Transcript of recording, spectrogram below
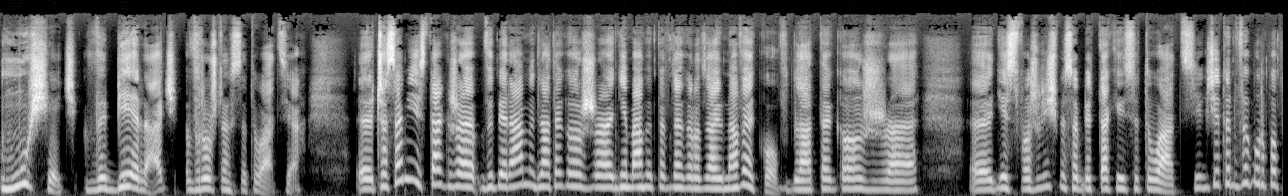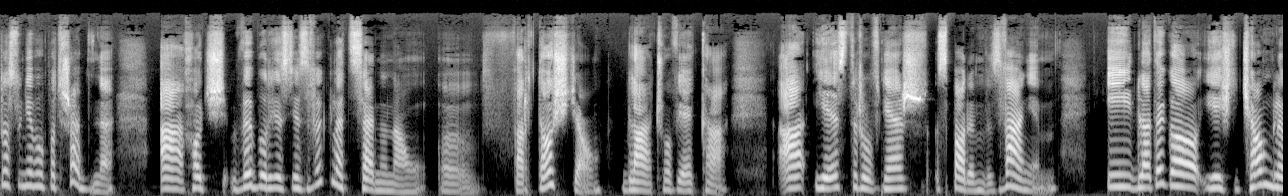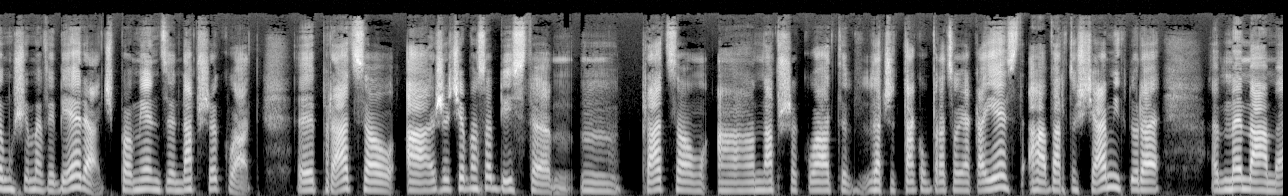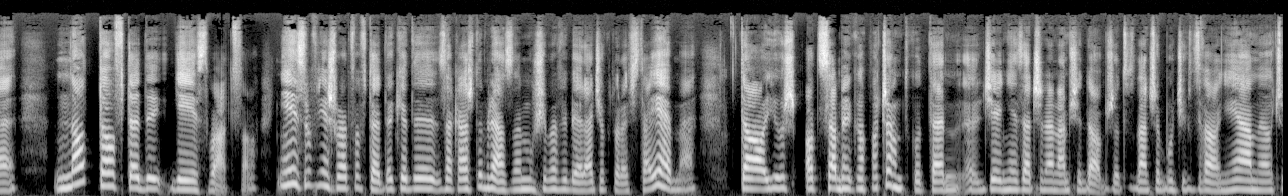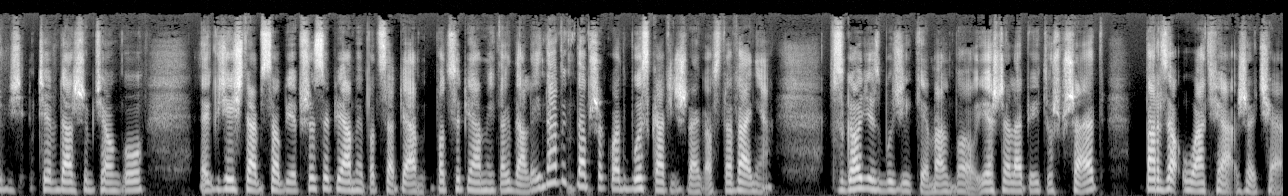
musieć wybierać w różnych sytuacjach. Y, czasami jest tak, że wybieramy dlatego, że nie mamy pewnego rodzaju nawyków, dlatego, że y, nie stworzyliśmy sobie takiej sytuacji, gdzie ten wybór po prostu nie był potrzebny. A choć wybór jest niezwykle cenną y, wartością dla człowieka, a jest również sporym wyzwaniem. I dlatego, jeśli ciągle musimy wybierać pomiędzy na przykład y, pracą a życiem osobistym, mm, pracą, a na przykład, znaczy taką pracą, jaka jest, a wartościami, które my mamy, no to wtedy nie jest łatwo. Nie jest również łatwo wtedy, kiedy za każdym razem musimy wybierać, o której wstajemy. To już od samego początku ten dzień nie zaczyna nam się dobrze. To znaczy budzik dzwoni, a my oczywiście w dalszym ciągu gdzieś tam sobie przysypiamy, podsypiamy, podsypiamy i tak dalej. Nawet na przykład błyskawicznego wstawania w zgodzie z budzikiem albo jeszcze lepiej tuż przed, bardzo ułatwia życie.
